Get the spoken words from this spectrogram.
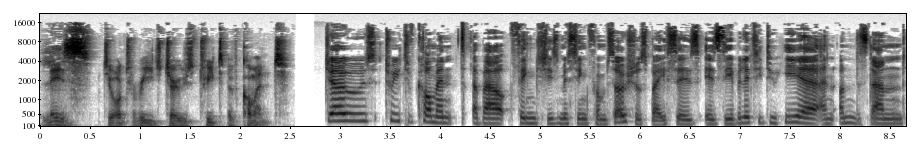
Liz, do you want to read Joe's tweet of comment? Joe's tweet of comment about things she's missing from social spaces is the ability to hear and understand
